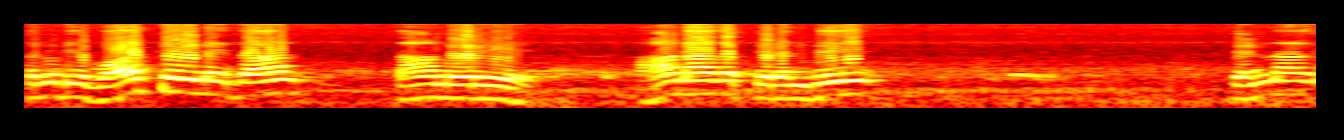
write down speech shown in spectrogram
தன்னுடைய வாழ்க்கையிலே தான் தான் ஒரு ஆணாக பிறந்து பெண்ணாக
